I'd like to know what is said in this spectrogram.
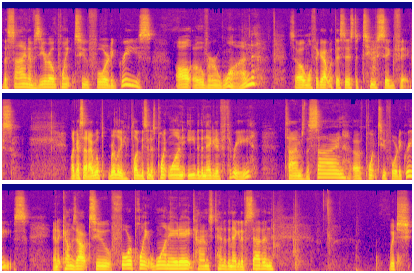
the sine of 0.24 degrees all over 1. So we'll figure out what this is to 2 sig figs. Like I said, I will really plug this in as 0.1 e to the negative 3 times the sine of 0.24 degrees. And it comes out to 4.188 times 10 to the negative 7, which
